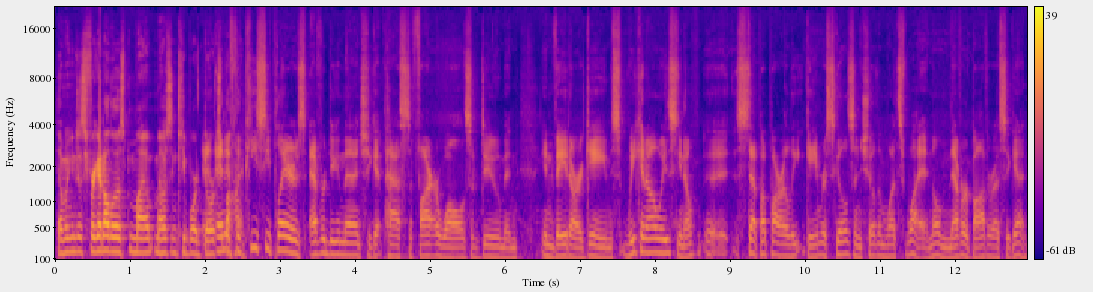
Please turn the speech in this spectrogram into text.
Then we can just forget all those mouse and keyboard dorks and if the. PC players ever do manage to get past the firewalls of Doom and invade our games, we can always, you know, uh, step up our elite gamer skills and show them what's what, and they'll never bother us again.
